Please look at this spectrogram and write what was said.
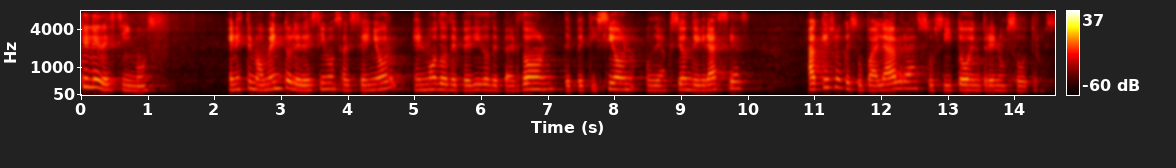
¿Qué le decimos? En este momento le decimos al Señor en modo de pedido de perdón, de petición o de acción de gracias, aquello que su palabra suscitó entre nosotros.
